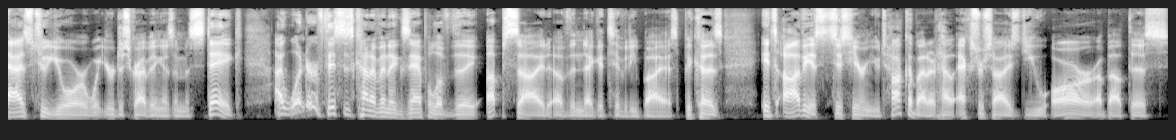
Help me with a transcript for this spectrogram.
as to your what you're describing as a mistake, I wonder if this is kind of an example of the upside of the negativity bias because it's obvious just hearing you talk about it how exercised you are about this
